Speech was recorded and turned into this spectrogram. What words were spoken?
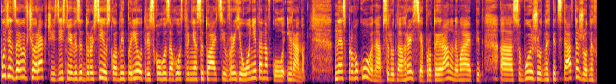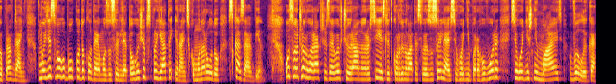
Путін заявив, що Аракчі здійснює візит до Росії у складний період різкого загострення ситуації в регіоні та навколо Ірану. Неспровокована абсолютна агресія проти Ірану не має під е, собою жодних підстав та жодних виправдань. Ми зі свого боку докладаємо зусиль для того, щоб сприяти іранському народу, сказав він. У свою чергу Аракчі заявив, що Ірану і Росії слід координувати свої зусилля. А сьогодні переговори сьогоднішні мають велике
